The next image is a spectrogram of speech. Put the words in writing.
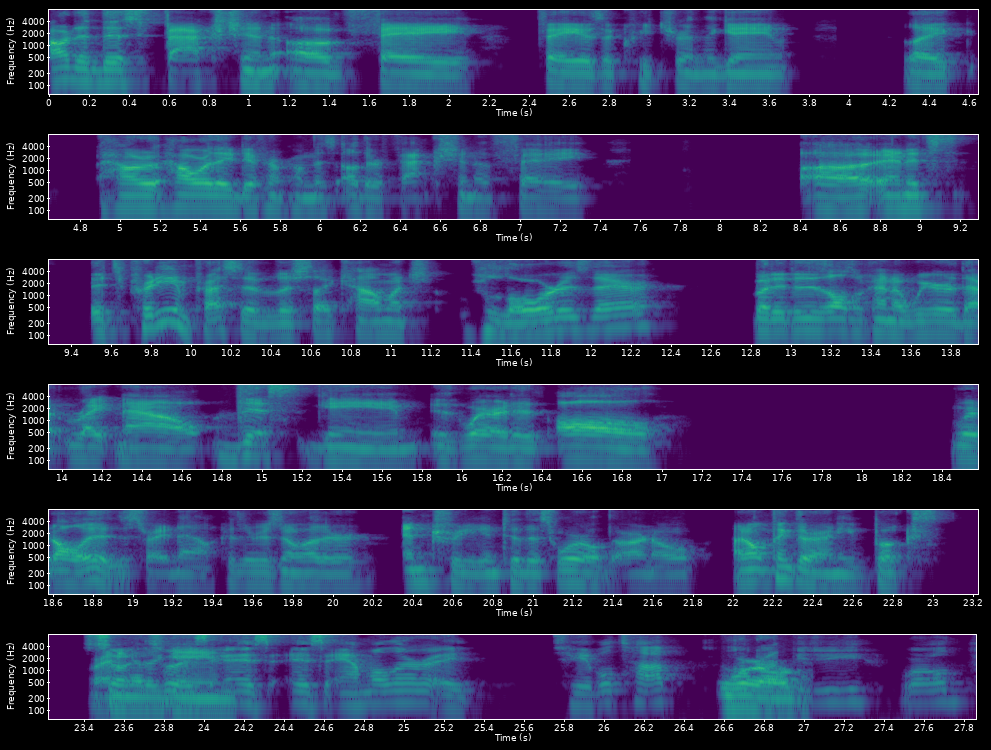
How did this faction of Fae, Fae is a creature in the game, like how how are they different from this other faction of Fae? Uh, and it's it's pretty impressive, just like how much lore is there. But it is also kind of weird that right now this game is where it is all where it all is right now because there is no other entry into this world. There are no. I don't think there are any books or so, any other so is, game is is Amalur a tabletop world. RPG world?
